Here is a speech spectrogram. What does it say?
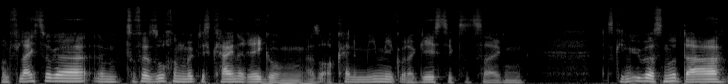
und vielleicht sogar ähm, zu versuchen, möglichst keine Regungen, also auch keine Mimik oder Gestik zu zeigen. Das Gegenüber ist nur da,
